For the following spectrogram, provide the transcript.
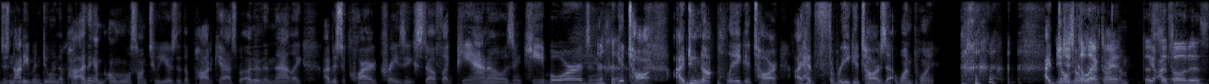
just not even doing the pod. I think I'm almost on two years of the podcast. But other than that, like I've just acquired crazy stuff like pianos and keyboards and guitar. I do not play guitar. I had three guitars at one point. I don't know collect, where I got man. them. That's Yeah, that's all it is.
